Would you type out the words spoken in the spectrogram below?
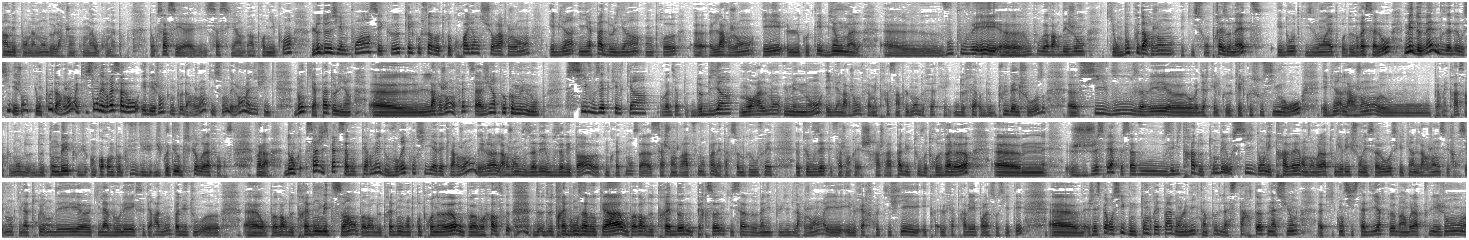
indépendamment de l'argent qu'on a ou qu'on n'a pas. Donc ça, c'est euh, ça c'est un, premier point. Le deuxième point, c'est que quelle que soit votre croyance sur l'argent, eh bien, il n'y a pas de lien entre euh, l'argent et le côté bien ou mal. Euh, vous pouvez avoir des gens qui ont beaucoup d'argent et qui sont très honnêtes, et d'autres qui vont être de vrais salauds. Mais de même, vous avez aussi des gens qui ont peu d'argent et qui sont des vrais salauds, et des gens qui ont peu d'argent qui sont des gens magnifiques. Donc il n'y a pas de lien. Euh, l'argent, en fait, ça agit un peu comme une loupe. Si vous êtes quelqu'un on va dire, de bien moralement, humainement, eh bien l'argent vous permettra simplement de faire, de plus belles choses. Euh, si vous avez, euh, on va dire, quelques, soucis moraux, eh bien l'argent euh, vous permettra simplement de, tomber plus, encore un peu plus du, côté obscur de la force. Voilà. Donc ça, j'espère que ça vous permet de vous réconcilier avec l'argent. Déjà, l'argent vous avez ou vous n'avez pas, concrètement, ça ne changera absolument pas la personne que vous faites, que vous êtes, et ça changera pas du tout votre valeur. j'espère que ça vous évitera de tomber aussi dans les travers en disant voilà tous les riches sont des salauds, c'est quelqu'un de l'argent, c'est forcément qu'il a truandé, euh, qu'il a volé, etc. Non, pas du tout. Euh, euh, on peut avoir de très bons médecins, on peut avoir de très bons entrepreneurs, on peut avoir de, très bons avocats, on peut avoir de très bonnes personnes qui savent manipuler de l'argent et, le faire fructifier et, le faire travailler pour la société. J'espère aussi que vous ne tomberez pas dans le mythe un peu de la start-up nation qui consiste à dire que ben voilà plus les gens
